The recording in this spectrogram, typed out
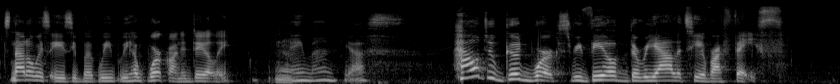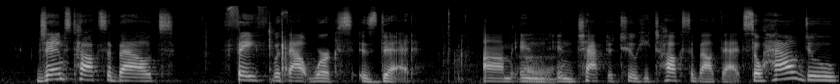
It's not always easy, but we we have work on it daily. Amen. Yes. How do good works reveal the reality of our faith? James talks about faith without works is dead. Um, in, in chapter two, he talks about that. So, how do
